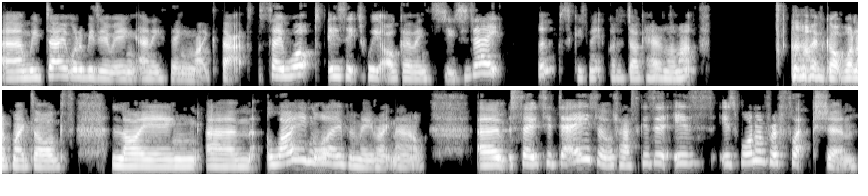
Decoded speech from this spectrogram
Um, we don't want to be doing anything like that. So what is it we are going to do today? Oops, excuse me, I've got a dog hair in my mouth. I've got one of my dogs lying, um, lying all over me right now. Um, so today's little task is is is one of reflection.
